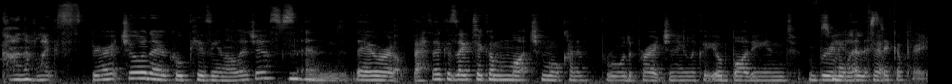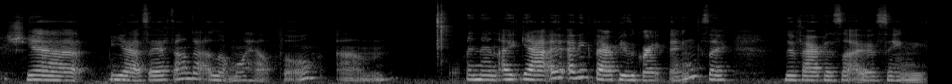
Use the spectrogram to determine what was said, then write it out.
kind of like spiritual. They were called kinesiologists, Mhm. and they were a lot better because they took a much more kind of broad approach and they look at your body and It's really more holistic at approach. yeah yeah. So I found that a lot more helpful. Um, and then I yeah I, I think therapy is a great thing. So the therapists that I was seeing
